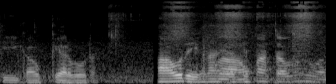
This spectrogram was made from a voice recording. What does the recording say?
ਠੀਕ ਆ, ਓਕੇ ਰਿਪੋਰਟ ਹਾਂ, ਉਹ ਦੇਖ ਲਾਂਗੇ ਅੱਜ। ਘੰਟਾ ਉਹਨਾਂ ਨੂੰ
